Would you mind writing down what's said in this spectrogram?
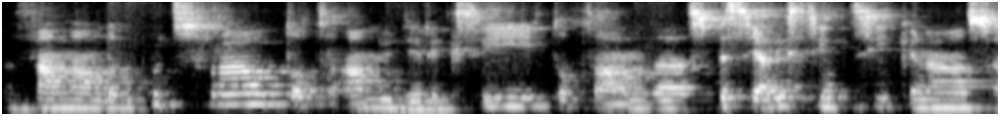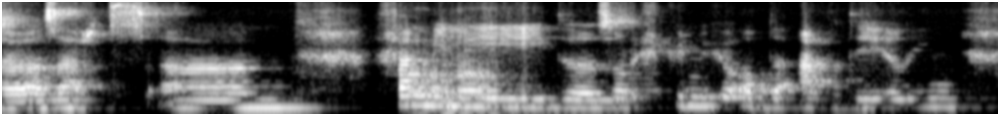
van aan de poetsvrouw tot aan uw directie, tot aan de specialist in het ziekenhuis, huisarts, um, familie, de zorgkundige op de afdeling.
